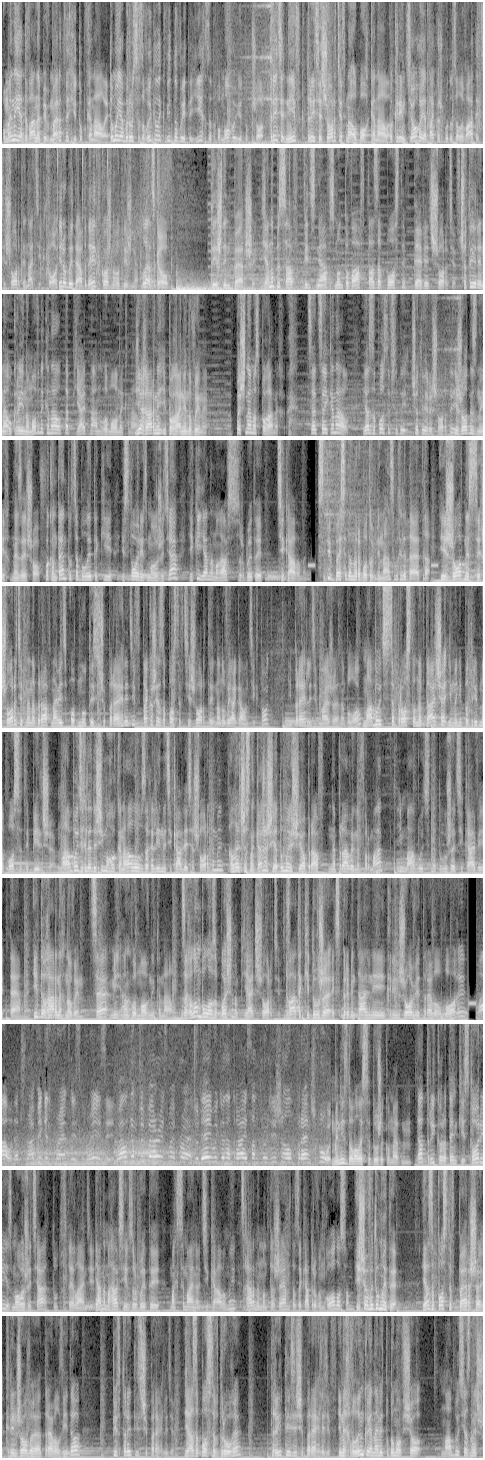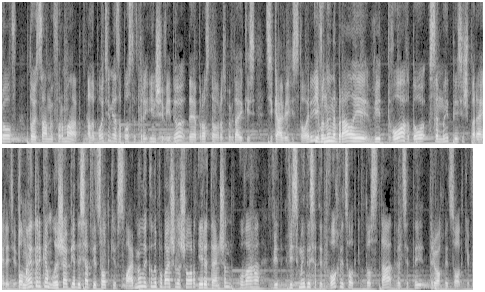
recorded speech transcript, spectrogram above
У мене є два напівмертвих YouTube канали, тому я беруся за виклик відновити їх за допомогою YouTube Short. 30 днів, 30 шортів на обох каналах. Окрім цього, я також буду заливати ці шорти на TikTok і робити апдейт кожного тижня. Let's go! Тиждень перший. Я написав, відзняв, змонтував та запостив 9 шортів: 4 на україномовний канал та 5 на англомовний канал. Є гарні і погані новини. Почнемо з поганих. Це цей канал. Я запостив сюди 4 шорти, і жоден з них не зайшов. По контенту це були такі історії з мого життя, які я намагався зробити цікавими. Співбесіда на роботу в Binance виглядає так. І жодний з цих шортів не набрав навіть одну тисячу переглядів. Також я запостив ці шорти на новий аккаунт TikTok, і переглядів майже не було. Мабуть, це просто невдача, і мені потрібно постити більше. Мабуть, глядачі мого каналу взагалі не цікавляться шортами, але чесно кажучи, я думаю, що я обрав неправильний формат і, мабуть, не дуже цікаві теми. І до гарних новин: це мій англомовний канал. Загалом було запущено 5 шортів. Два такі дуже експериментальні крінжові тревел-влоги. Wow, that traffic in France is crazy. Welcome to Paris, my friend. Today we're gonna try some traditional French food. Мені здавалося дуже комедним. Та три коротенькі історії з мого життя тут в Таїланді. Я намагався їх зробити максимально цікавими, з гарним монтажем та закадровим голосом. І що ви думаєте? Я запостив перше крінжове тревел відео півтори тисячі переглядів. Я запостив друге три тисячі переглядів. І на хвилинку я навіть подумав, що. Мабуть, я знайшов той самий формат, але потім я запостив три інші відео, де я просто розповідаю якісь цікаві історії, і вони набрали від 2 до 7 тисяч переглядів. По метрикам лише 50% свайпнули, коли побачили шорт, і ретеншн, увага, від 82% до 123%.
